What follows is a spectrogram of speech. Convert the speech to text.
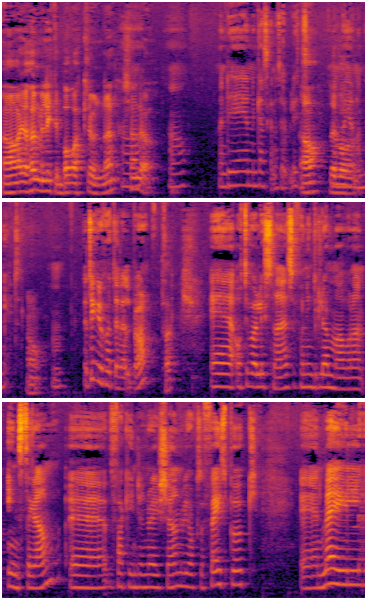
Ja, jag höll mig lite i bakgrunden Ja. kände jag. Ja. Men det är ganska naturligt. Ja, det var... något nytt. Ja, Mm. Jag tycker du skötte det väldigt bra. tack. Eh, och till våra lyssnare så får ni inte glömma vår Instagram, eh, The Fucking Generation. Vi har också Facebook, eh, en mail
